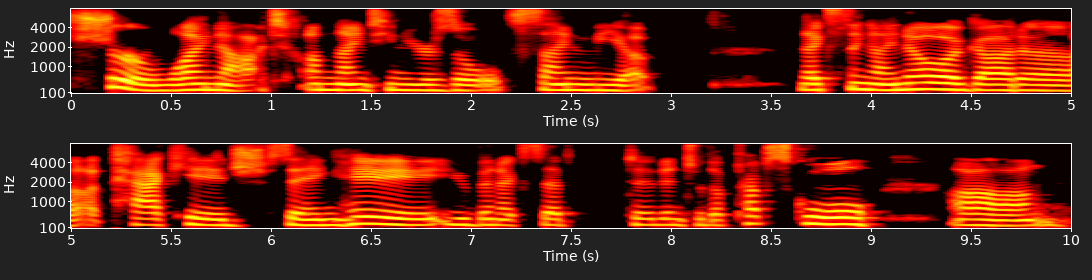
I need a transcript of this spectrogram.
Sure, why not? I'm 19 years old. Sign me up. Next thing I know, I got a, a package saying, Hey, you've been accepted accepted into the prep school. Um,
